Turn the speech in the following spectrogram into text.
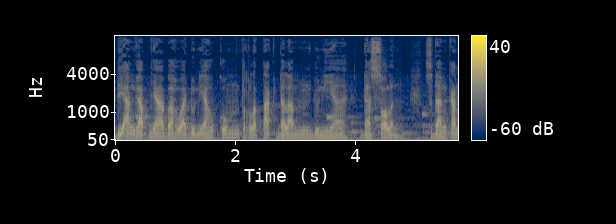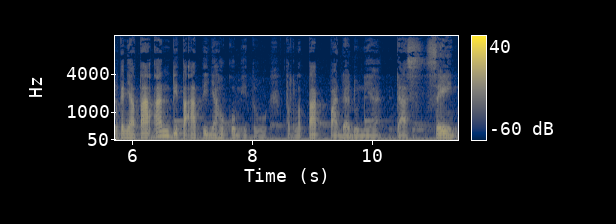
Dianggapnya bahwa dunia hukum terletak dalam dunia das Sollen, sedangkan kenyataan ditaatinya hukum itu terletak pada dunia das Sein.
